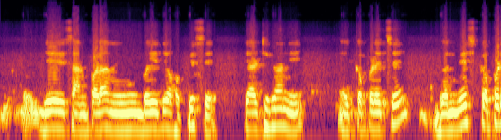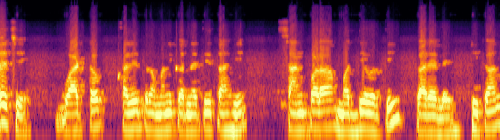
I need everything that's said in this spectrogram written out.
जे सानपाडा नवी मुंबई जे ऑफिस आहे त्या ठिकाणी कपड्याचे गणवेश कपड्याचे वाटप खालीलप्रमाणे करण्यात येत आहे. सानपाडा मध्यवर्ती कार्यालय ठिकाण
